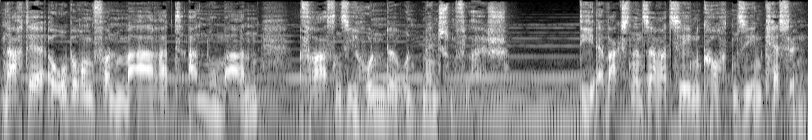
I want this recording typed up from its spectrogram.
Nach der Eroberung von Maarat an Numan fraßen sie Hunde und Menschenfleisch. Die erwachsenen Sarazenen kochten sie in Kesseln,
